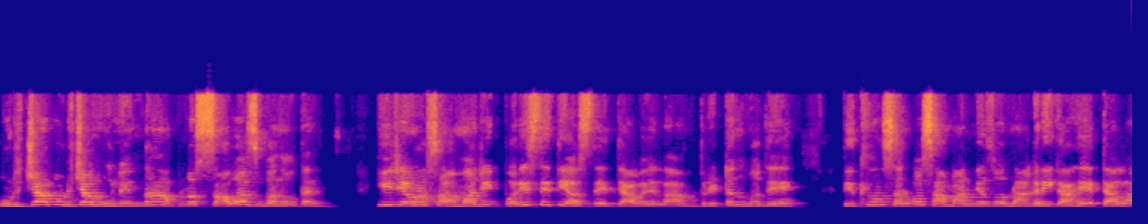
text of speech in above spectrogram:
पुढच्या पुढच्या मुलींना आपलं सावज बनवत आहेत. ही जेव्हा सामाजिक परिस्थिती असते त्यावेळेला ब्रिटनमध्ये तिथला सर्वसामान्य जो नागरिक आहे त्याला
